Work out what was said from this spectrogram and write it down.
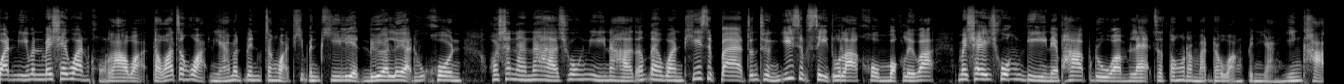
วันนี้มันไม่ใช่วันของเราอะแต่ว่าจังหวะเนี้ยมันเป็นจังหวะที่เป็นพีเรียดเดือนเลยอะทุกคน เพราะฉะนั้นนะคะช่วงนี้นะคะ ตั้งแต่วันที่ 18 จนถึง 24 ตุลาคมบอกเลยว่า ไม่ใช่ช่วงดีในภาพรวม และจะต้องระมัดระวังเป็นอย่างยิ่งค่ะ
